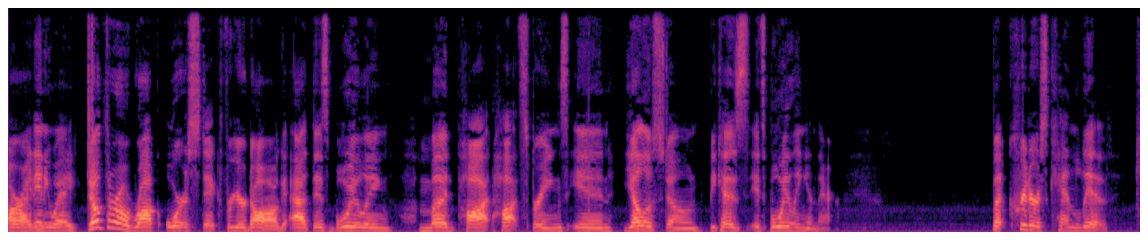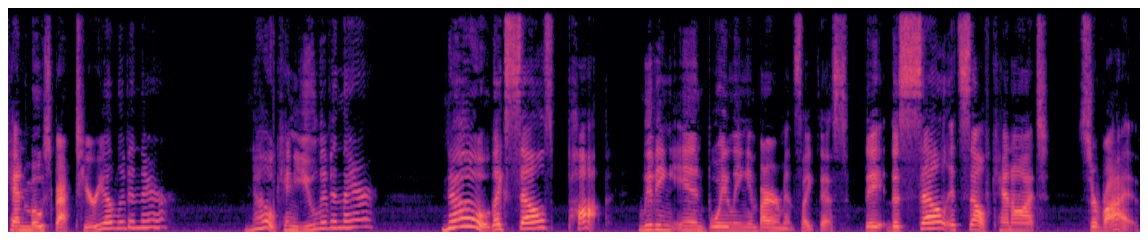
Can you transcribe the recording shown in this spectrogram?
All right, anyway, don't throw a rock or a stick for your dog at this boiling mud pot hot springs in Yellowstone because it's boiling in there. But critters can live. Can most bacteria live in there? No. Can you live in there? No. Like cells pop living in boiling environments like this. They, the cell itself cannot survive.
